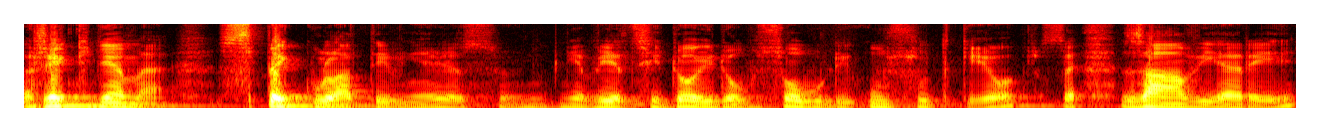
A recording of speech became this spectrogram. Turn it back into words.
řekněme spekulativně, že mě věci dojdou, soudy, úsudky, jo? Prostě závěry,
